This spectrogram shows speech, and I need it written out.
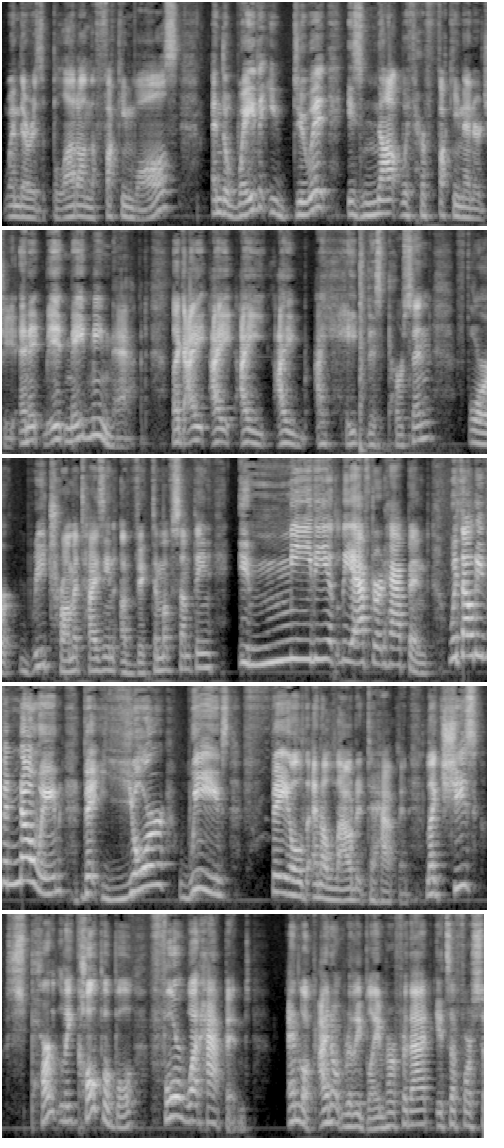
when there is blood on the fucking walls. And the way that you do it is not with her fucking energy. And it, it made me mad. Like I, I I I I hate this person for re-traumatizing a victim of something immediately after it happened without even knowing that your weaves failed and allowed it to happen. Like she's partly culpable for what happened. And look, I don't really blame her for that. It's a force.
